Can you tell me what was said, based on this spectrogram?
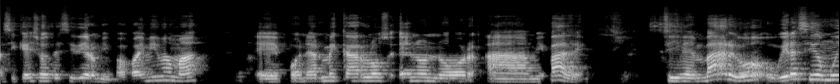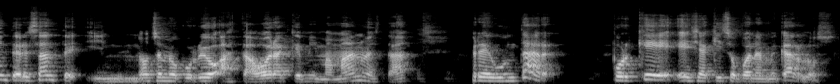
así que ellos decidieron, mi papá y mi mamá, eh, ponerme Carlos en honor a mi padre. Sin embargo, hubiera sido muy interesante, y no se me ocurrió hasta ahora que mi mamá no está, preguntar por qué ella quiso ponerme Carlos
